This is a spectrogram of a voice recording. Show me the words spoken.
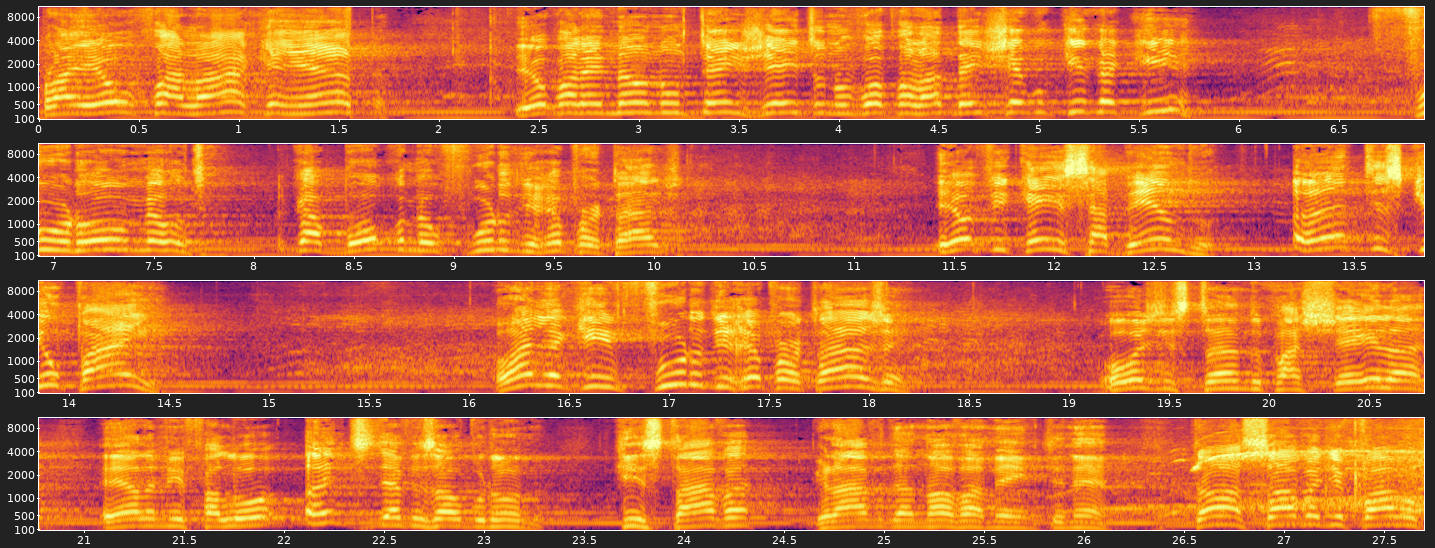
para eu falar quem era. Eu falei, não, não tem jeito, não vou falar. Daí chega o Kiko aqui, furou o meu, acabou com o meu furo de reportagem. Eu fiquei sabendo antes que o pai. Olha que furo de reportagem. Hoje, estando com a Sheila, ela me falou, antes de avisar o Bruno, que estava grávida novamente, né? Dá uma salva de palmas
